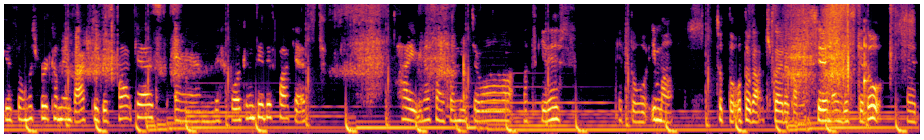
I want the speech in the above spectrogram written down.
Thank you so much for coming back to this podcast and welcome to this podcast. はい、皆さん、こんにちは。あつきです。えっと、今、ちょっと音が聞こえるかもしれないんですけど、えっ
